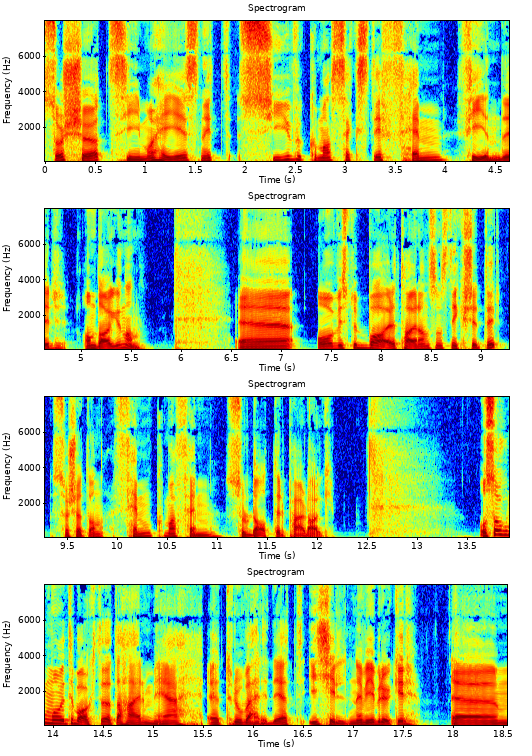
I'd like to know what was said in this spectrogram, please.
så skjøt Simo Heie i snitt 7,65 fiender om dagen, han. Eh, og hvis du bare tar han som snikskytter, så skjøt han 5,5 soldater per dag. Og så må vi tilbake til dette her med eh, troverdighet i kildene vi bruker. Eh,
